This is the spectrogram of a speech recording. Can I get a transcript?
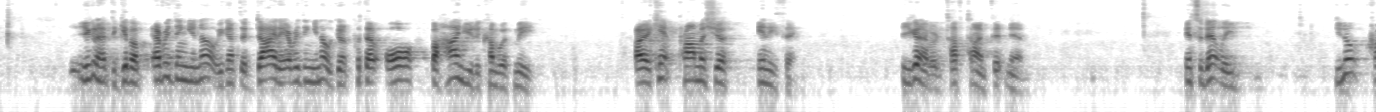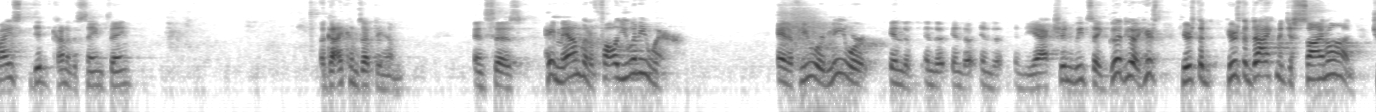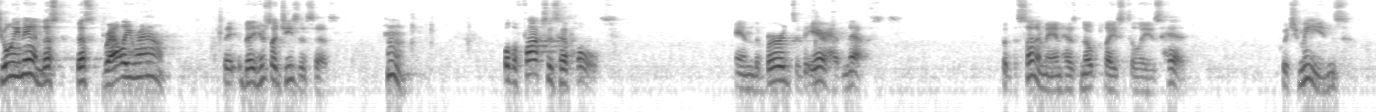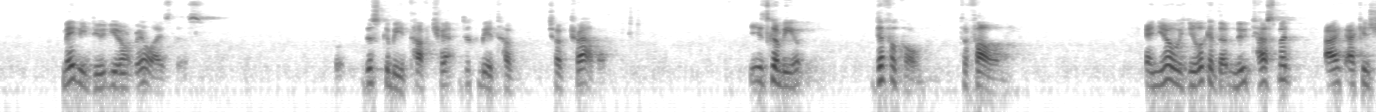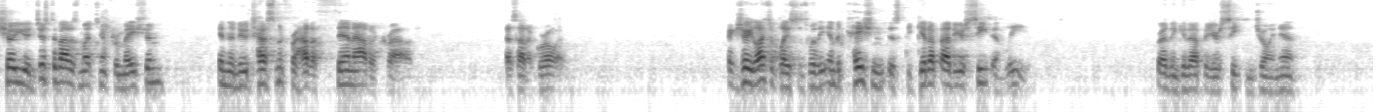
You're going to have to give up everything you know. You're going to have to die to everything you know. You're going to put that all behind you to come with me. I can't promise you anything you're going to have a tough time fitting in. Incidentally, you know Christ did kind of the same thing? A guy comes up to him and says, Hey man, I'm going to follow you anywhere. And if you or me were in the in the in the in the in the action, we'd say, Good, good. Here's here's the here's the document. Just sign on, join in. Let's let's rally around. But here's what Jesus says. Hmm. Well, the foxes have holes, and the birds of the air have nests, but the Son of Man has no place to lay his head. Which means, maybe, dude, you don't realize this. This could be a tough. Cha- this could be a tough, tough travel. It's going to be difficult to follow me. And you know, when you look at the New Testament, I, I can show you just about as much information in the New Testament for how to thin out a crowd as how to grow it. I can show you lots of places where the invitation is to get up out of your seat and leave rather than get up at your seat and join in.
